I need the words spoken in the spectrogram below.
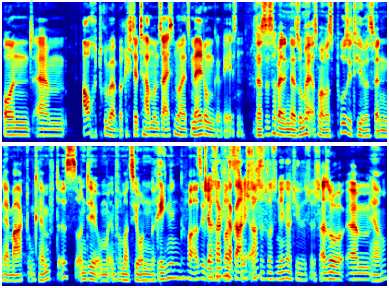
und ähm, auch drüber berichtet haben und sei es nur als Meldung gewesen. Das ist aber in der Summe erstmal was Positives, wenn der Markt umkämpft ist und die um Informationen ringen quasi. Ja, sag ich ja gar nicht, dass das was Negatives ist. Also ähm, ja.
